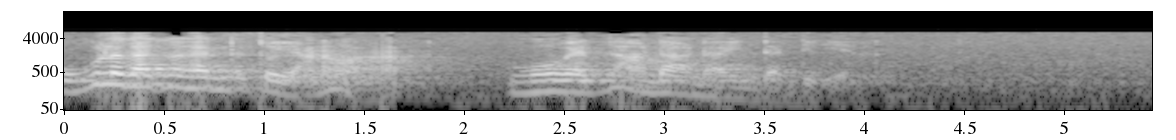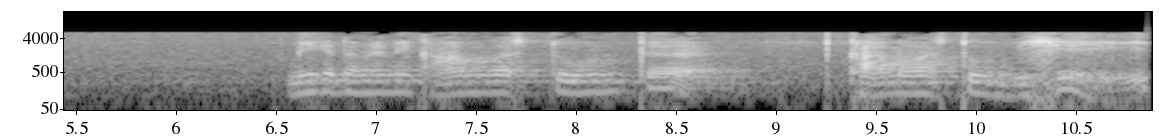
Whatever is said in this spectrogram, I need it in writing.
උගුල ගන්න ගන්නට යනවා මුවෙන්ද අඬ අඬ ඉඳද්දි කියන. මේක තමයි මේ කාම වස්තුන්ට කාම වස්තුන් විශේෂයි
